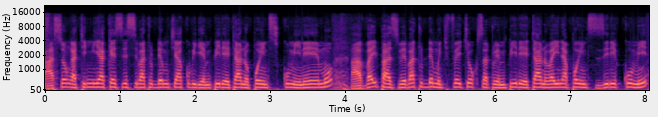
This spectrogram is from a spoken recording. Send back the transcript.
ah, so nga ttiimu ya kcc batudde mu kyakubiri emipiira etaano points 11 ah, vipers be batudde mu kifo ekyokusatu emipiira etaano balina points ziri 10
